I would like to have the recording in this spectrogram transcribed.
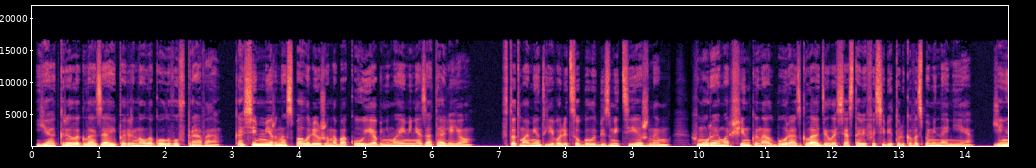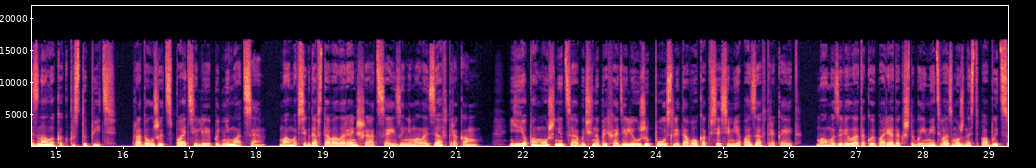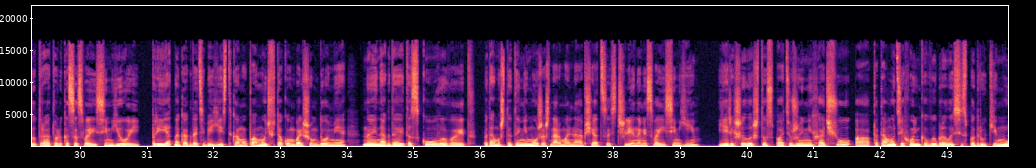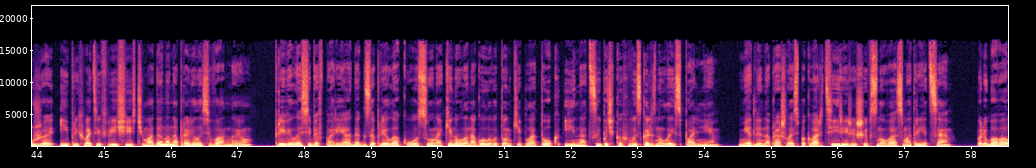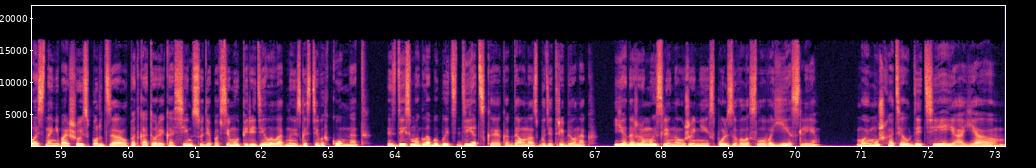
Я открыла глаза и повернула голову вправо. Касим мирно спал, лежа на боку и обнимая меня за талию. В тот момент его лицо было безмятежным, хмурая морщинка на лбу разгладилась, оставив о себе только воспоминания. Я не знала, как поступить, продолжить спать или подниматься. Мама всегда вставала раньше отца и занималась завтраком. Ее помощницы обычно приходили уже после того, как вся семья позавтракает. Мама завела такой порядок, чтобы иметь возможность побыть с утра только со своей семьей. Приятно, когда тебе есть кому помочь в таком большом доме, но иногда это сковывает, потому что ты не можешь нормально общаться с членами своей семьи. Я решила, что спать уже не хочу, а потому тихонько выбралась из-под руки мужа и, прихватив вещи из чемодана, направилась в ванную. Привела себя в порядок, заплела косу, накинула на голову тонкий платок и на цыпочках выскользнула из спальни. Медленно прошлась по квартире, решив снова осмотреться. Полюбовалась на небольшой спортзал, под который Касим, судя по всему, переделал одну из гостевых комнат. Здесь могла бы быть детская, когда у нас будет ребенок. Я даже мысленно уже не использовала слово «если». Мой муж хотел детей, а я...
